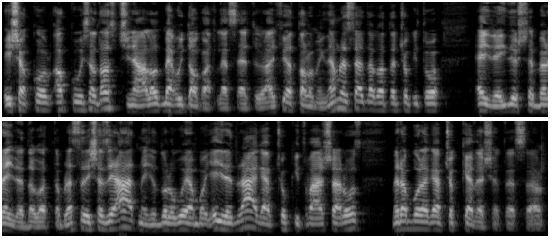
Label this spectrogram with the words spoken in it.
És akkor, akkor viszont azt csinálod, mert hogy dagat leszel tőle. Egy fiatalon még nem leszel dagat a csokitól, egyre idősebben egyre dagadtabb leszel, és ezért átmegy a dolog olyanba, hogy egyre drágább csokit vásárolsz, mert abból legalább csak keveset eszel.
